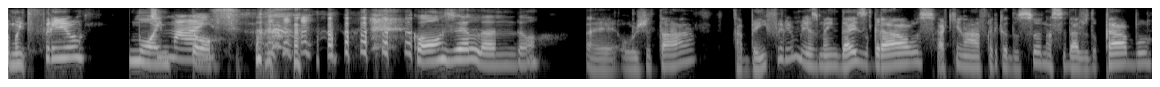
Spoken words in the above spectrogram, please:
Muito frio? Muito! Demais! Congelando. É, hoje tá, tá bem frio mesmo, em 10 graus aqui na África do Sul, na cidade do Cabo.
